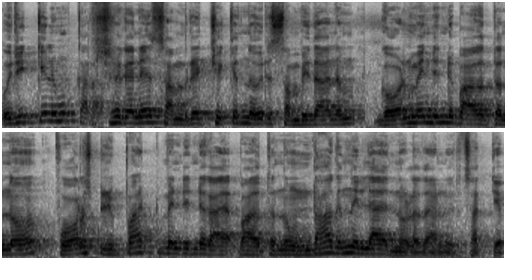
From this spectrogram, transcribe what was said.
ഒരിക്കലും കർഷകനെ സംരക്ഷിക്കുന്ന ഒരു സംവിധാനം ഗവൺമെന്റിന്റെ ഭാഗത്തുനിന്നോ ഫോറസ്റ്റ് ഡിപ്പാർട്ട്മെന്റിന്റെ ഭാഗത്തുനിന്നോ ഉണ്ടാകുന്നില്ല എന്നുള്ളതാണ് ഒരു സത്യം.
